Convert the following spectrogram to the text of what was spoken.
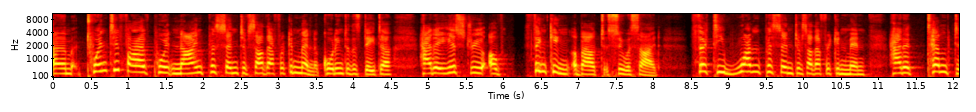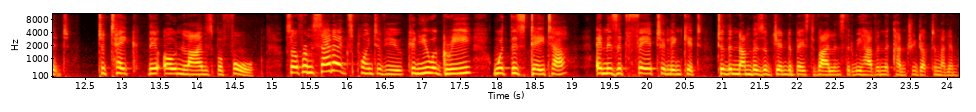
25.9% um, of South African men, according to this data, had a history of thinking about suicide. 31% of South African men had attempted to take their own lives before. So, from SADAG's point of view, can you agree with this data? And is it fair to link it to the numbers of gender based violence that we have in the country, Dr. Malema?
